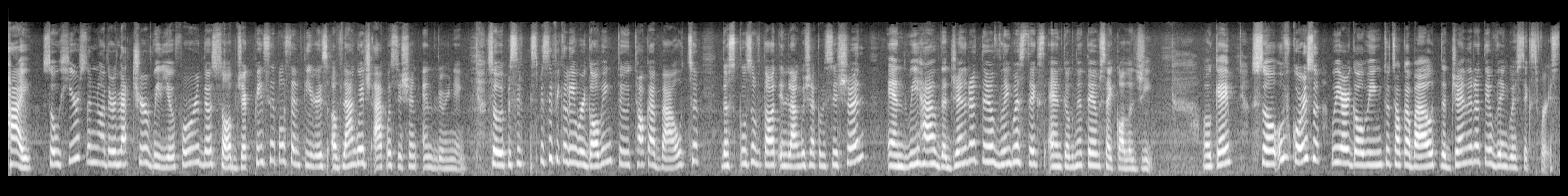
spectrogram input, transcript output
Hi, so here's another lecture video for the subject Principles and Theories of Language Acquisition and Learning. So specifically, we're going to talk about the schools of thought in language acquisition and we have the generative linguistics and cognitive psychology. Okay, so of course, we are going to talk about the generative linguistics first.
